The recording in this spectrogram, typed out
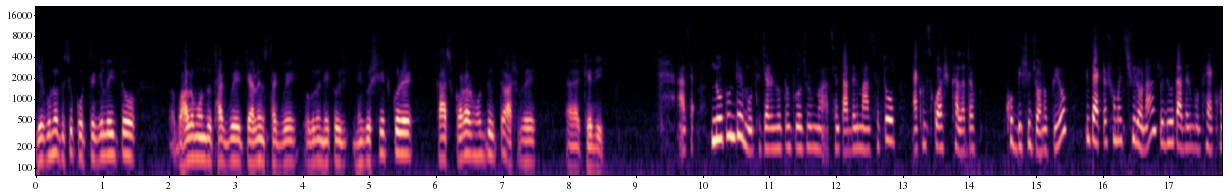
যে কোনো কিছু করতে গেলেই তো ভালো মন্দ থাকবে চ্যালেঞ্জ থাকবে ওগুলো নেগোশিয়েট করে কাজ করার মধ্যেই তো আসলে ক্রেডিট আচ্ছা নতুনদের মধ্যে যারা নতুন প্রজন্ম আছেন, তাদের মাঝে তো এখন স্কোয়াশ খেলাটা খুব বেশি জনপ্রিয়। কিন্তু একটা সময় ছিল না, যদিও তাদের মধ্যে এখন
